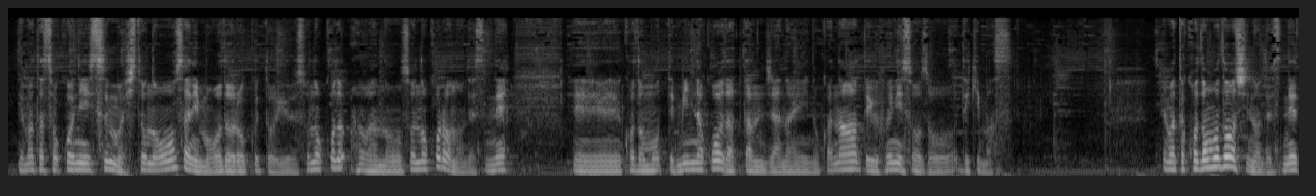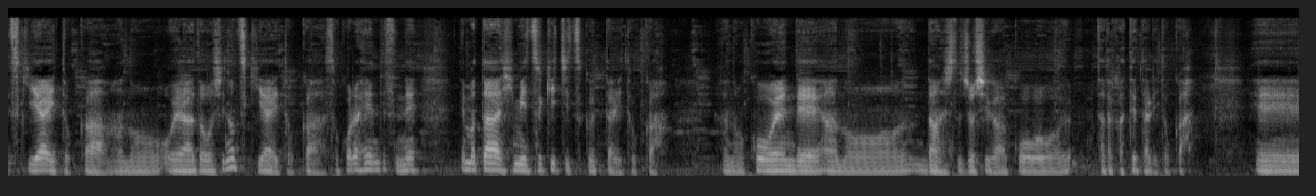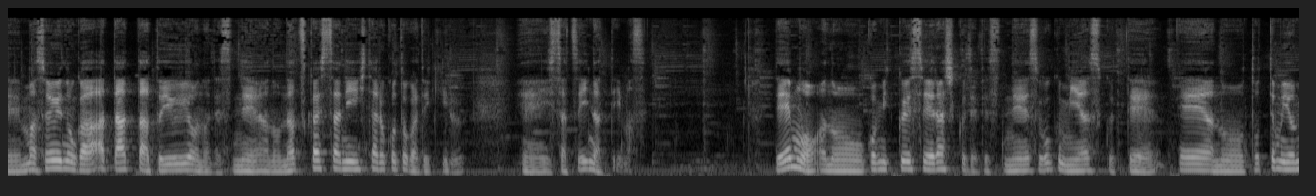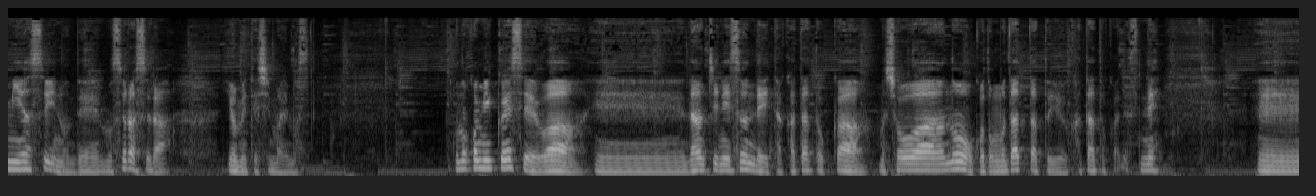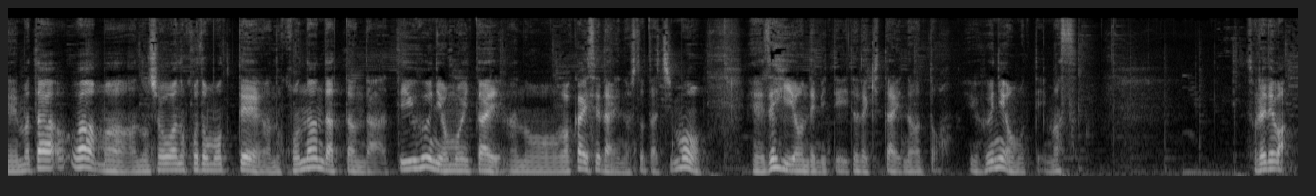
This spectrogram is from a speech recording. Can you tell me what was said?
でまたそこに住む人の多さにも驚くというそのこあのその頃のですねえー、子供ってみんなこうだったんじゃないのかなというふうに想像できます。でまた子供同士のですね付き合いとかあの親同士の付き合いとかそこら辺ですねでまた秘密基地作ったりとかあの公園であの男子と女子がこう戦ってたりとか、えー、まあ、そういうのがあったあったというようなですねあの懐かしさに浸ることができる、えー、一冊になっています。でもあのコミックエッセイらしくてですねすごく見やすくて、えー、あのとっても読みやすいのでもうスラスラ読めてしまいます。このコミックエッセイは、えー、団地に住んでいた方とか昭和の子供だったという方とかですね、えー、または、まあ、あの昭和の子供ってあのこんなんだったんだっていうふうに思いたいあの若い世代の人たちも、えー、ぜひ読んでみていただきたいなというふうに思っています。それでは。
